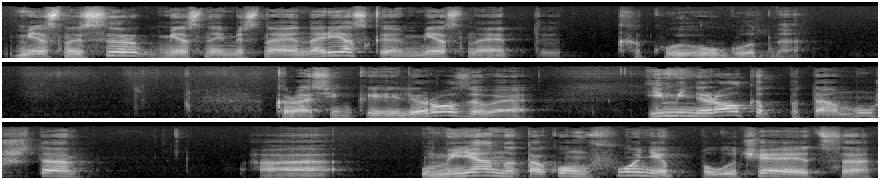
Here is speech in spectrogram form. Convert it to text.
местный сыр, местная мясная нарезка, местная какую угодно, красенькая или розовая, и минералка, потому что э, у меня на таком фоне получается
